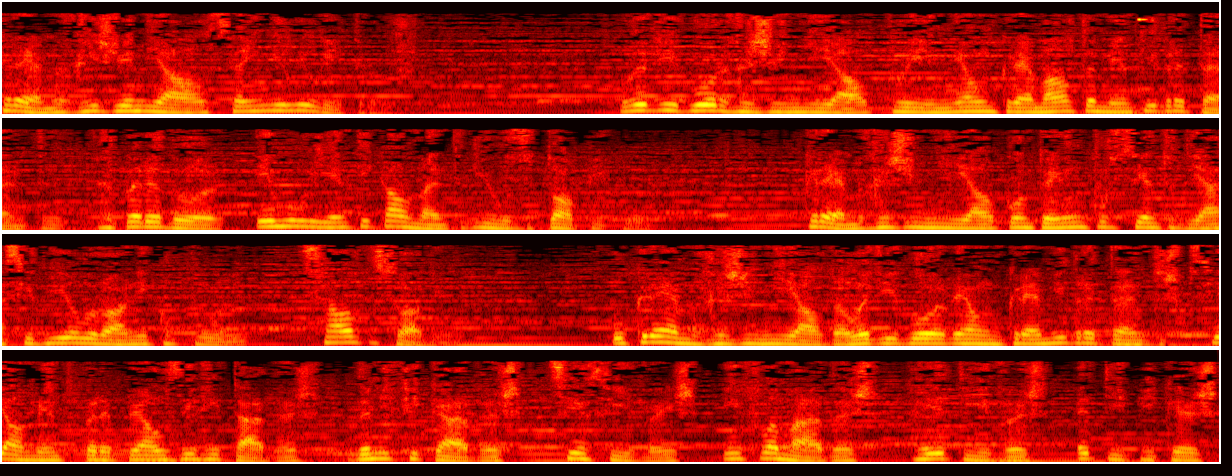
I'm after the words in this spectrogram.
Creme Regenial 100 ml. Lavigor Regenial Clean é um creme altamente hidratante, reparador, emoliente e calmante de uso tópico. Creme Regenial contém 1% de ácido hialurônico puro, sal de sódio. O creme Regenial da Lavigor é um creme hidratante especialmente para peles irritadas, danificadas, sensíveis, inflamadas, reativas, atípicas,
